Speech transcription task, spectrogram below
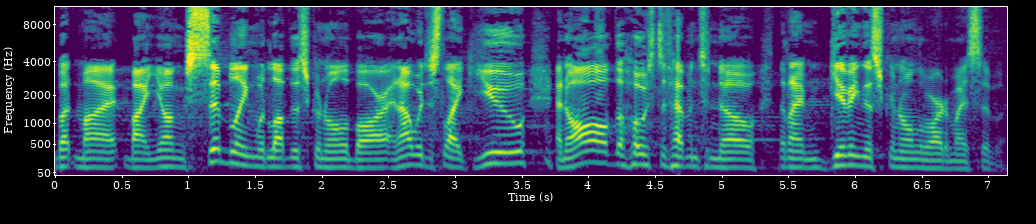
but my, my young sibling would love this granola bar, and I would just like you and all the host of heaven to know that I'm giving this granola bar to my sibling.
